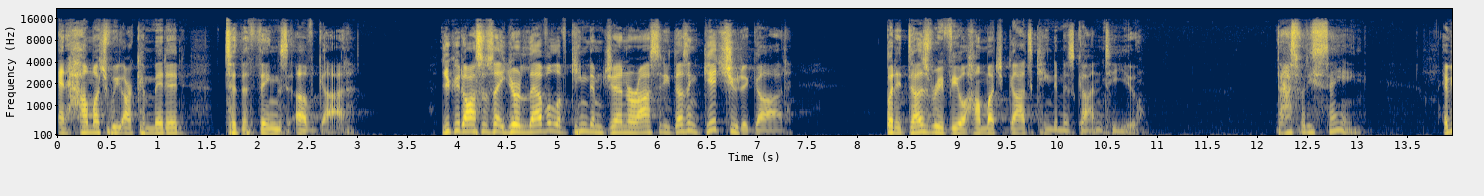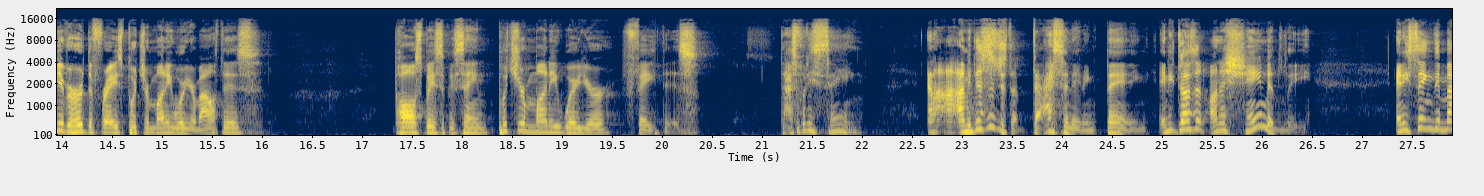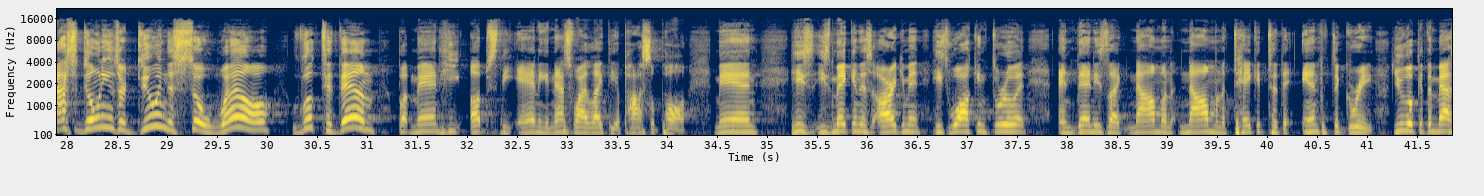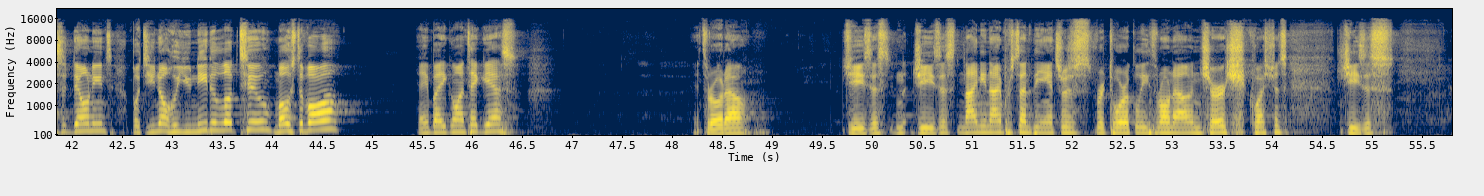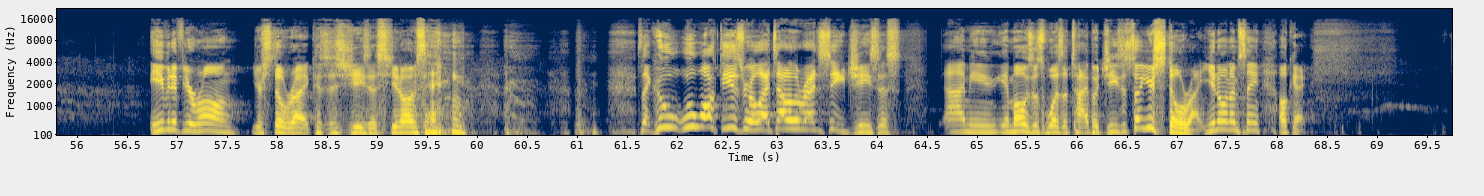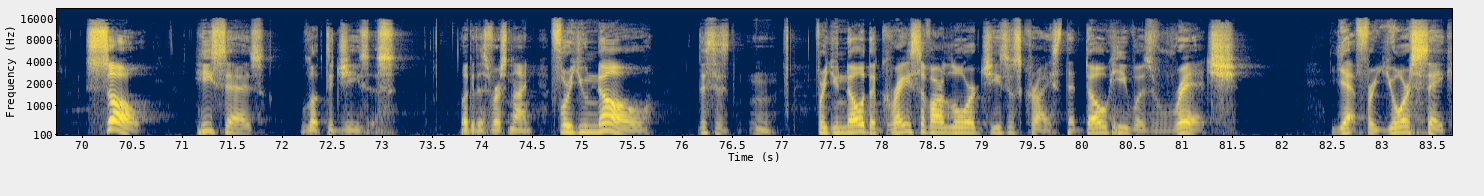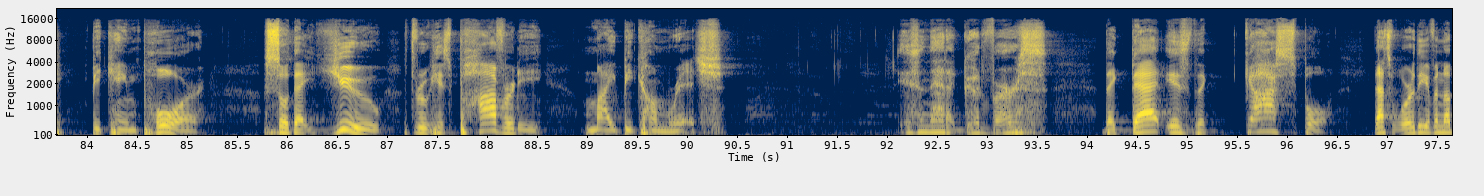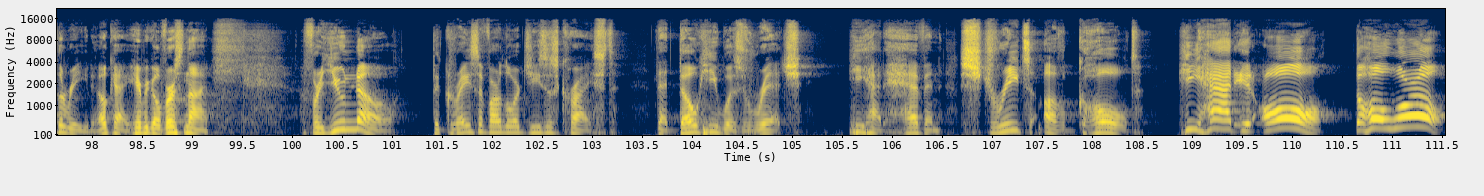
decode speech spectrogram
and how much we are committed to the things of God. You could also say your level of kingdom generosity doesn't get you to God, but it does reveal how much God's kingdom has gotten to you. That's what he's saying. Have you ever heard the phrase, put your money where your mouth is? Paul's basically saying, put your money where your faith is. That's what he's saying. And I, I mean, this is just a fascinating thing. And he does it unashamedly. And he's saying the Macedonians are doing this so well, look to them, but man, he ups the ante, and that's why I like the Apostle Paul. Man, he's he's making this argument, he's walking through it, and then he's like, now I'm gonna now I'm gonna take it to the nth degree. You look at the Macedonians, but do you know who you need to look to most of all? Anybody go and take a guess? Throw it out. Jesus, Jesus. 99% of the answers rhetorically thrown out in church questions. Jesus. Even if you're wrong, you're still right because it's Jesus. You know what I'm saying? It's like, who, who walked the Israelites out of the Red Sea? Jesus. I mean, Moses was a type of Jesus, so you're still right. You know what I'm saying? Okay. So he says, look to Jesus. Look at this, verse 9. For you know, this is, mm, for you know the grace of our Lord Jesus Christ, that though he was rich, yet for your sake became poor, so that you, through his poverty might become rich. Isn't that a good verse? Like, that is the gospel. That's worthy of another read. Okay, here we go. Verse 9. For you know the grace of our Lord Jesus Christ, that though he was rich, he had heaven, streets of gold. He had it all, the whole world.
